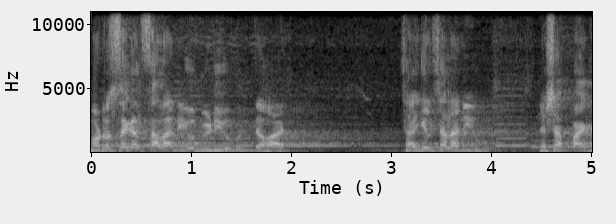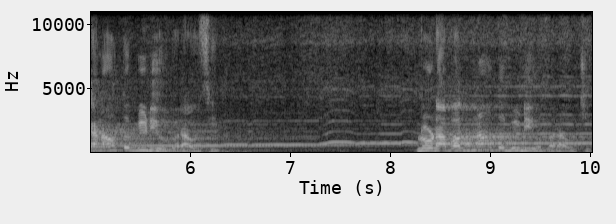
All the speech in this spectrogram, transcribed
মোটর সাইকেল চালানিও ভিডিও করতে হয়। সাইকেল চালানিও হেসাব পায়খানাও তো ভিডিও করা উচিত। লোডা বদনাও তো ভিডিও করা উচিত।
